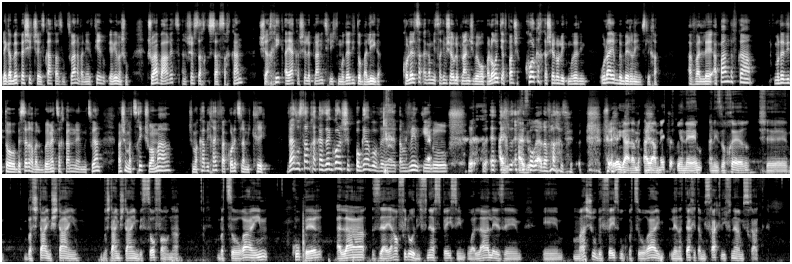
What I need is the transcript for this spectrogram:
לגבי פשיט שהזכרת אז הוא מצוין אבל אני אזכיר אגיד משהו. כשהוא היה בארץ אני חושב שזה השחקן שהכי היה קשה לפלניץ' להתמודד איתו בליגה. כולל גם משחקים שהיו לפלניץ' באירופה. לא ראיתי אף פעם שכל כך קשה לו להתמודד עם אולי בברלין סליחה. אבל uh, הפעם דווקא התמודד איתו בסדר אבל באמת שחקן uh, מצוין. מה שמצחיק שהוא אמר שמכבי חיפה הכל אצלה מקרי ואז הוא שם לך כזה גול שפוגע בו ואתה מבין כאילו איך זה קורה הדבר הזה. רגע על המתח ביניהם אני זוכר שב-2-2 ב-2-2 בסוף העונה בצהריים קופר עלה, זה היה אפילו עוד לפני הספייסים, הוא עלה לאיזה אה, משהו בפייסבוק בצהריים, לנתח את המשחק לפני המשחק.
